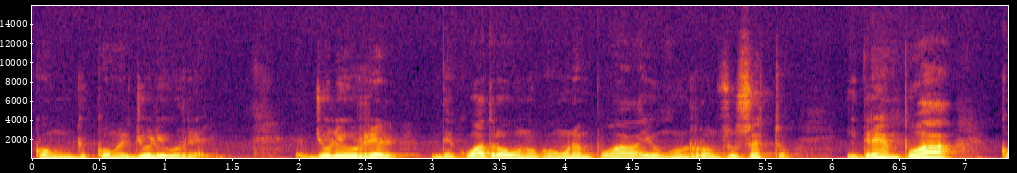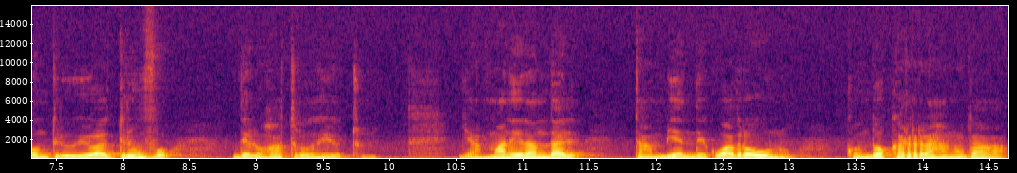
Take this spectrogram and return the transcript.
con, con el Juli Gurriel. El Juli Gurriel de 4-1 con una empujada y un jonrón su sexto y tres empujadas contribuyó al triunfo de los Astros de Houston. Yasmani Grandal también de 4-1 con dos carreras anotadas,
